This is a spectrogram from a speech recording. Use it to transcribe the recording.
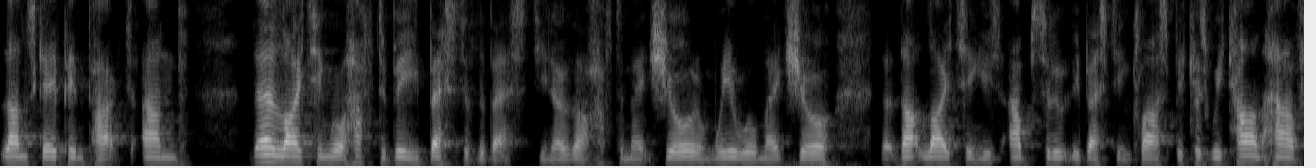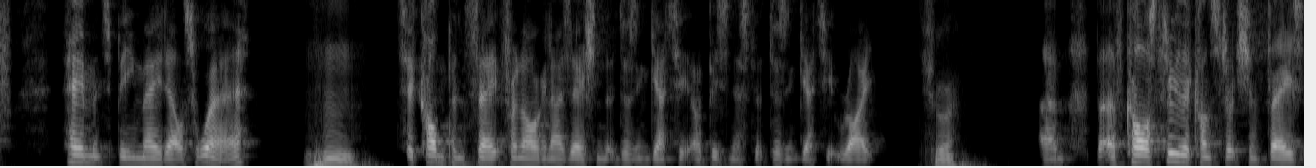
landscape impact, and their lighting will have to be best of the best. You know, they'll have to make sure, and we will make sure that that lighting is absolutely best in class because we can't have payments being made elsewhere mm-hmm. to compensate for an organisation that doesn't get it or a business that doesn't get it right. Sure. Um, but of course, through the construction phase,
